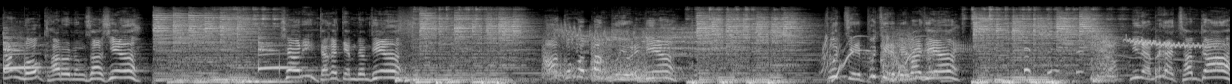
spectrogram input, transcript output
当炉卡了两三声，请恁大家点点听。阿公我放屁互你听，不一个不一个袂歹听。你若要来参加，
